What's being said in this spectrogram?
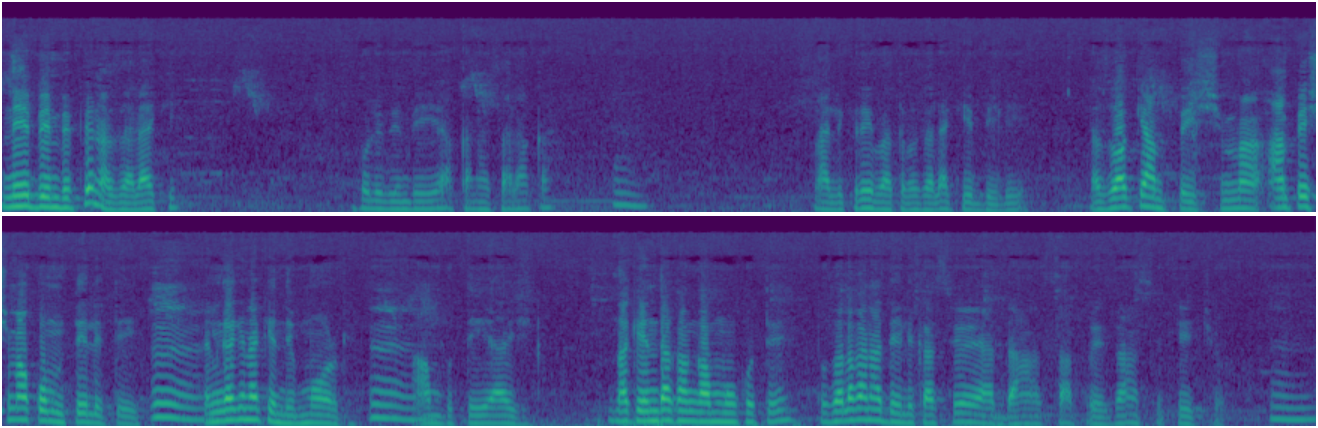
na ebembe mpe nazalaki mpolo ebembe eyaka nazalaka mm. malgré bato bazalaki ebele nazwaki empêchement empêchement ko motele te hmm. nalingaki nakende morgue hmm. embouteillage nakendaka nga moko te tozalaka na délégation ya dans sa présence keco hmm.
